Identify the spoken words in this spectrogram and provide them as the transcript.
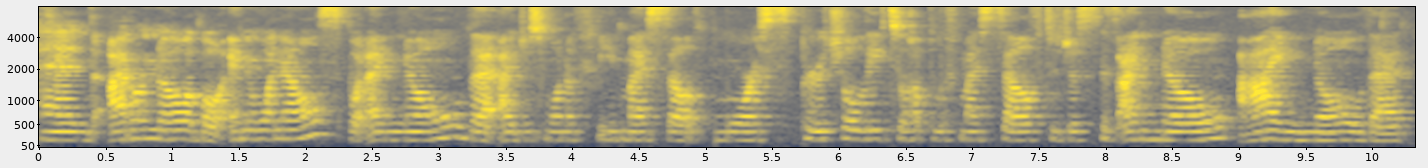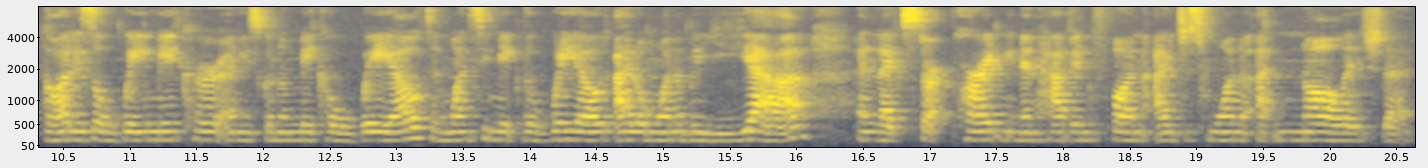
And I don't know about anyone else but I know that I just want to feed myself more spiritually to uplift myself to just because I know I know that God is a way maker and he's gonna make a way out. And once he make the way out I don't want to be yeah and like start partying and having fun I just want to acknowledge that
